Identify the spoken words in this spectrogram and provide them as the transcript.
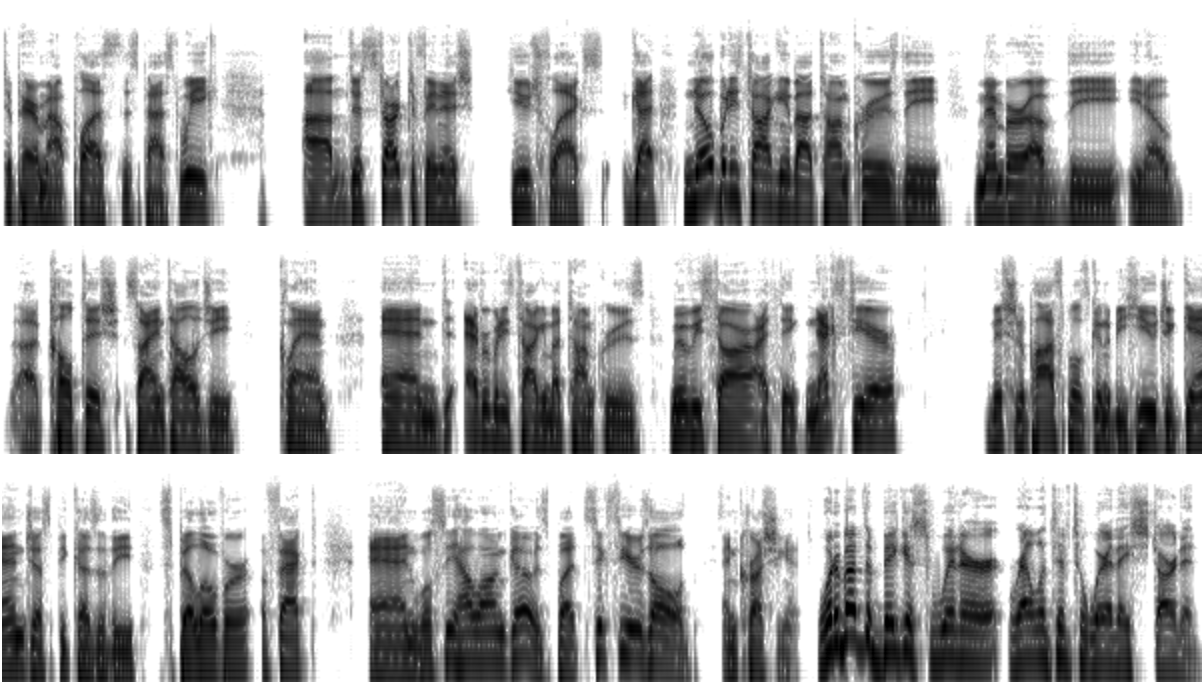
to Paramount Plus this past week. Um, just start to finish, huge flex. Got nobody's talking about Tom Cruise, the member of the you know uh, cultish Scientology clan, and everybody's talking about Tom Cruise, movie star. I think next year, Mission Impossible is going to be huge again, just because of the spillover effect, and we'll see how long it goes. But 60 years old and crushing it. What about the biggest winner relative to where they started?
